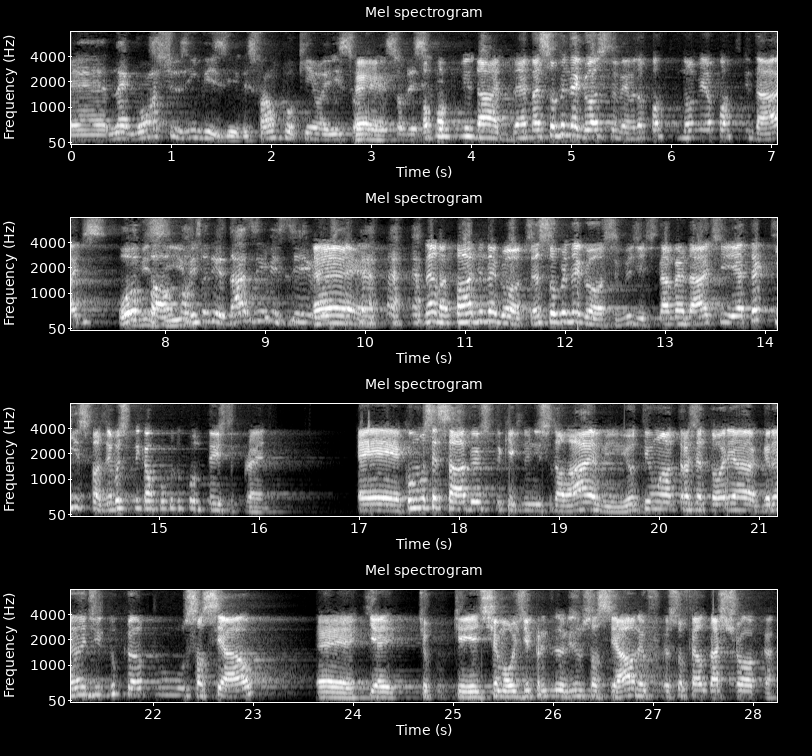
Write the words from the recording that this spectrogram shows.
É, negócios invisíveis. Fala um pouquinho aí sobre, é, sobre esse Oportunidades, né? mas sobre negócios também. Mas o nome é Oportunidades Opa, Invisíveis. Oportunidades Invisíveis. É. Não, mas fala de negócios. É sobre negócio, viu, gente? Na verdade, até quis fazer. Vou explicar um pouco do contexto, Fred. É, como você sabe, eu expliquei aqui no início da live, eu tenho uma trajetória grande no campo social, é, que, é, tipo, que a gente chama hoje de empreendedorismo social. Né? Eu sou fellow da Choca,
